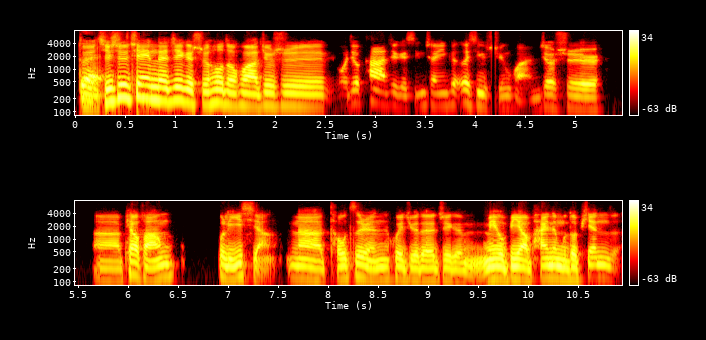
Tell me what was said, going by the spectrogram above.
对，其实现在这个时候的话，就是我就怕这个形成一个恶性循环，就是啊票房不理想，那投资人会觉得这个没有必要拍那么多片子，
